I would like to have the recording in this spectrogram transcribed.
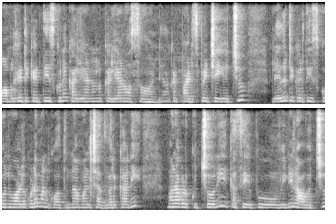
మామూలుగా టికెట్ తీసుకునే కళ్యాణంలో కళ్యాణోత్సవం అండి. అక్కడ పార్టిసిపేట్ చేయొచ్చు. లేదు టికెట్ తీసుకొని వాళ్ళు కూడా మన గోతనామాలు చదవరు కానీ మనం అక్కడ కూర్చొని కాసేపు విని రావచ్చు.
